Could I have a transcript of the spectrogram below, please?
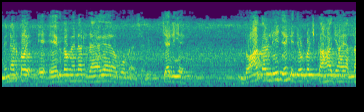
منٹ تو ایک دو منٹ رہ گئے وہ ویسے بھی چلیے، دعا کر لیجیے کہ جو کچھ کہا گیا ہے، اللہ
